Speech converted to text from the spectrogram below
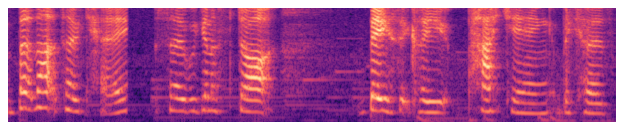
but that's okay. So we're to start basically packing because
